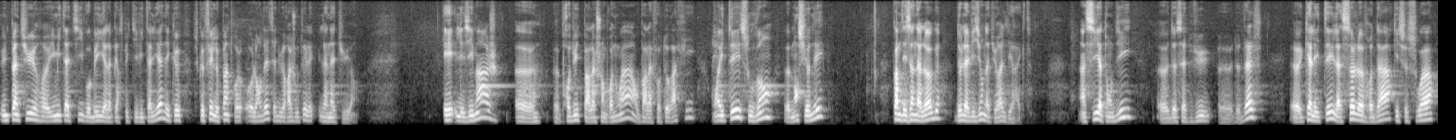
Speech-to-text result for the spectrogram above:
une peinture imitative obéit à la perspective italienne et que ce que fait le peintre hollandais, c'est de lui rajouter la nature. Et les images euh, euh, produites par la chambre noire ou par la photographie ont été souvent mentionnées comme des analogues de la vision naturelle directe. Ainsi a-t-on dit de cette vue de Delft euh, quelle était la seule œuvre d'art qui se soit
